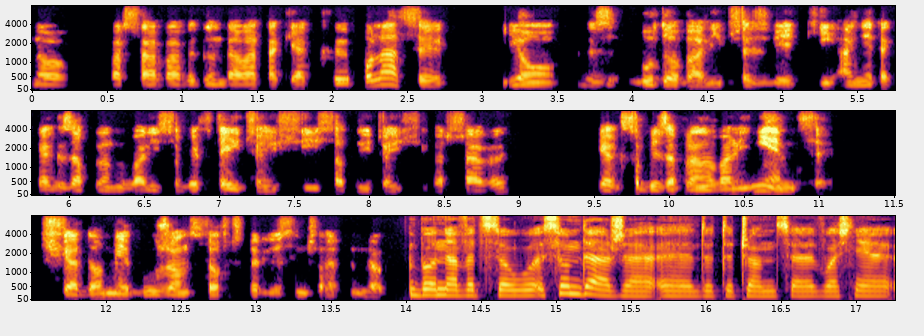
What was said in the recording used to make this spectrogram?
no, Warszawa wyglądała tak jak Polacy ją zbudowali przez wieki, a nie tak jak zaplanowali sobie w tej części, istotnej części Warszawy, jak sobie zaplanowali Niemcy. Świadomie burząc to w 1944 roku. Bo nawet są sondaże e, dotyczące właśnie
